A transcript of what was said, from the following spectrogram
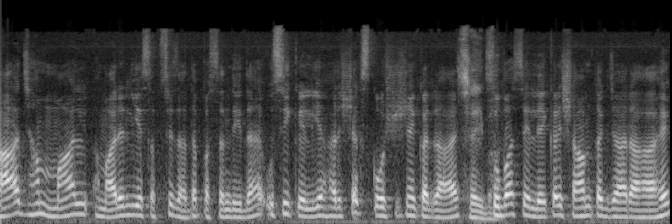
आज हम माल हमारे लिए सबसे ज़्यादा पसंदीदा है उसी के लिए हर शख्स कोशिशें कर रहा है सुबह से लेकर शाम तक जा रहा है।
